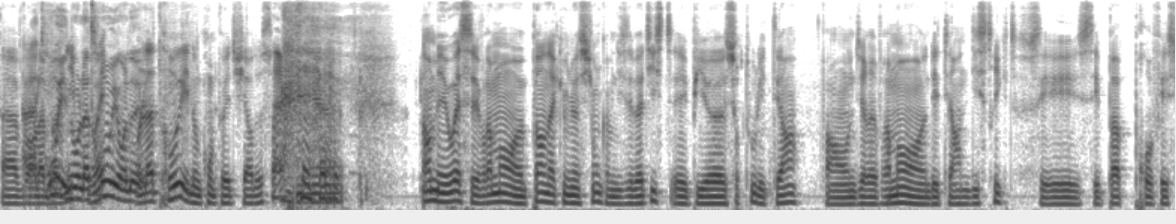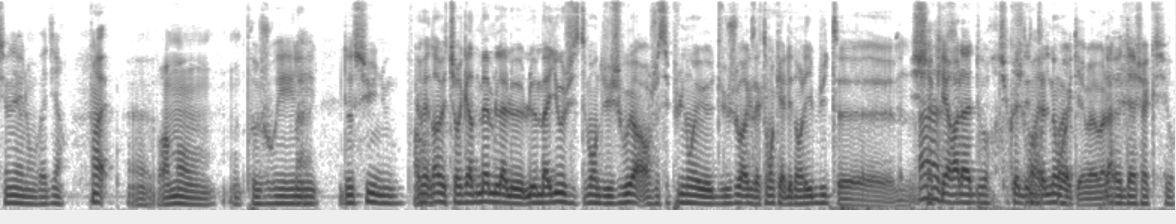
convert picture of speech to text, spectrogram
à avoir la nous, on l'a trouvé, on l'a- trouvé, donc on peut être fier de ça. Non, mais ouais, c'est vraiment euh, plein d'accumulations, comme disait Baptiste, et puis euh, surtout les terrains. Enfin, on dirait vraiment euh, des terrains de district. C'est c'est pas professionnel, on va dire. Ouais. Euh, vraiment, on, on peut jouer Ouais. Dessus, nous. Enfin, Ah, mais non, mais tu regardes même là le, le maillot justement du joueur. Alors je sais plus le nom euh, du joueur exactement qui allait dans les buts. euh, Shaker Ah, Aladour. tu connais tel nom, Ouais. ok, bah voilà. Euh, D'Ajaccio.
